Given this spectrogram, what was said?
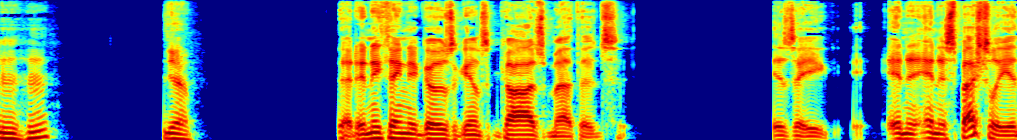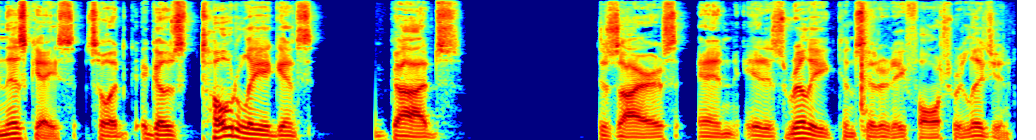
Mm-hmm. Yeah. that anything that goes against God's methods is a, and, and especially in this case, so it, it goes totally against God's desires, and it is really considered a false religion.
